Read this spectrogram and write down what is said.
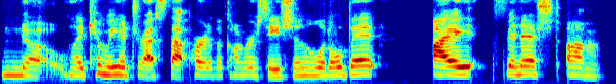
no, like, can we address that part of the conversation a little bit? I finished, um,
